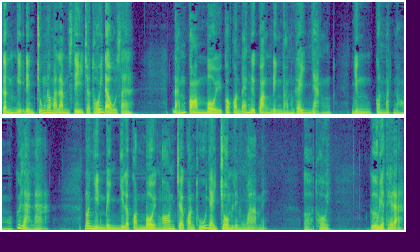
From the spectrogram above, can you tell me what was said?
cần nghĩ đến chúng nó mà làm gì cho thối đầu ra. Đám còm mồi có con bé người Quảng Ninh non gầy nhẳng, nhưng con mắt nó cứ lạ lạ. Nó nhìn mình như là con mồi ngon chờ con thú nhảy trồm lên ngoạm ấy. Ờ thôi, cứ biết thế đã.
